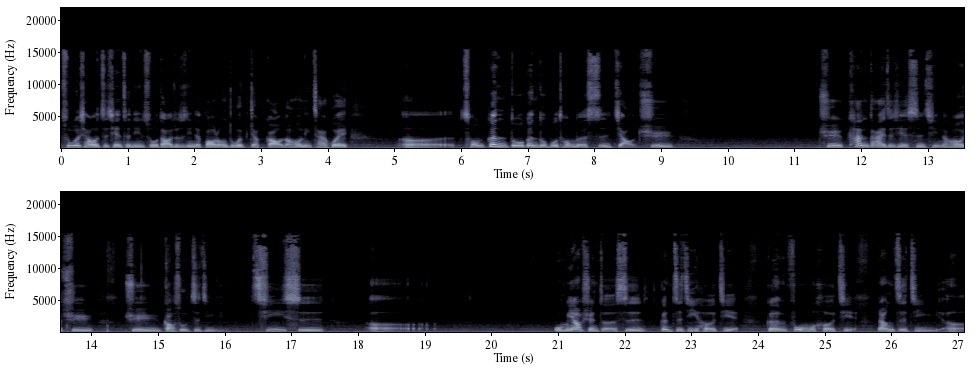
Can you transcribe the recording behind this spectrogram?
除了像我之前曾经说到，就是你的包容度会比较高，然后你才会。呃，从更多更多不同的视角去去看待这些事情，然后去去告诉自己，其实，呃，我们要选择是跟自己和解，跟父母和解，让自己呃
